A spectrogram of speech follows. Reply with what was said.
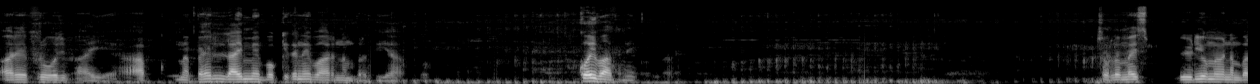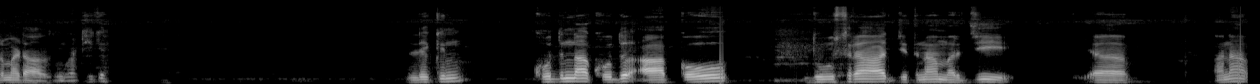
अरे फिरोज भाई है आप, मैं पहले लाइव में वो कितने बार नंबर दिया आपको? कोई बात नहीं, कोई बात नहीं। चलो मैं इस वीडियो में नंबर मैं डाल दूँगा, ठीक है? लेकिन खुद ना खुद आपको दूसरा जितना मर्ज़ी है ना,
